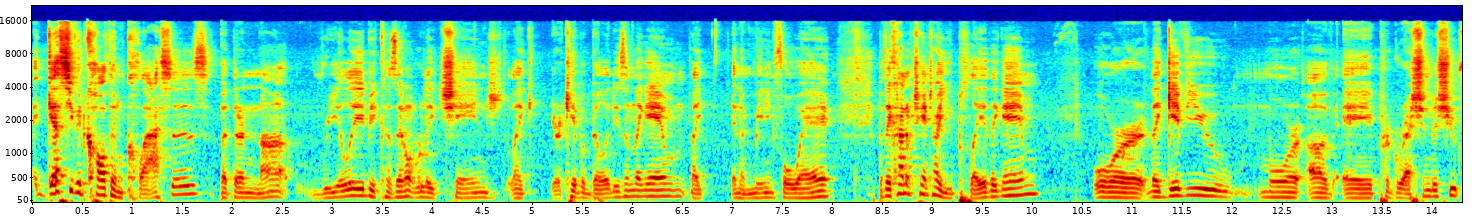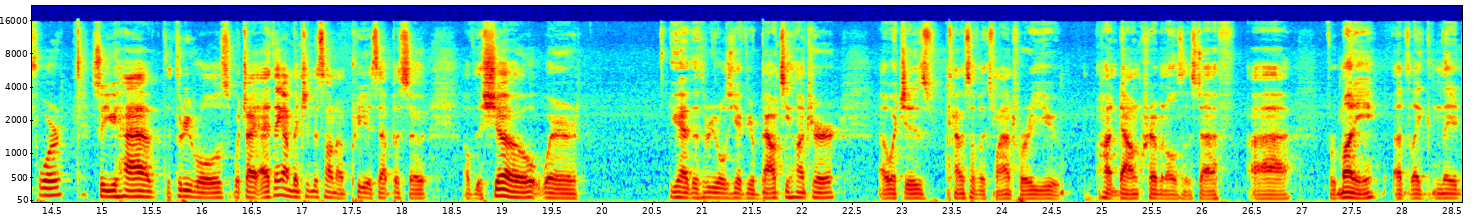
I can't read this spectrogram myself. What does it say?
I guess you could call them classes, but they're not really because they don't really change like your capabilities in the game like in a meaningful way. But they kind of change how you play the game or they give you more of a progression to shoot for. So you have the three roles, which I, I think I mentioned this on a previous episode of the show, where you have the three roles. You have your bounty hunter, uh, which is kind of self-explanatory. You hunt down criminals and stuff. Uh, for money. Uh, like they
